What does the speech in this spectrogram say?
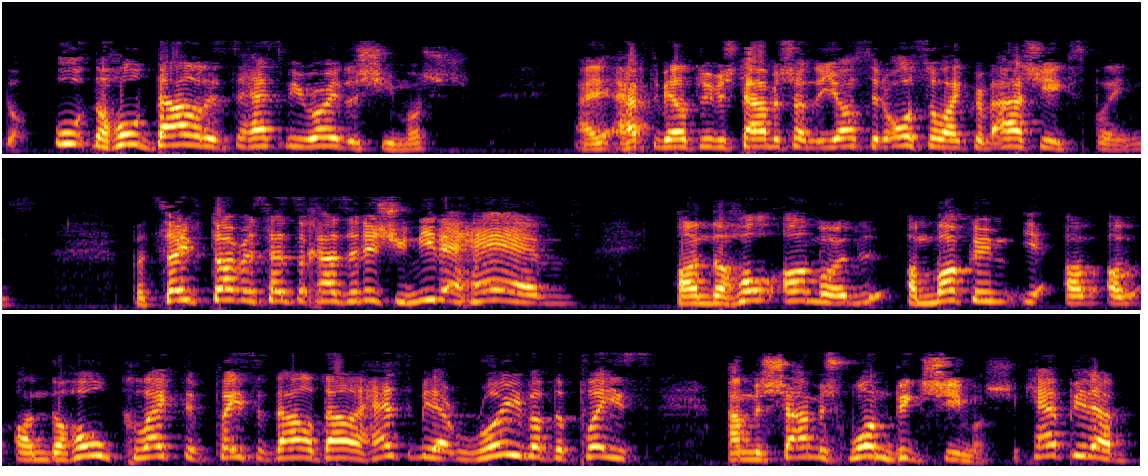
the, the whole Dalid has to be Roiv the Shimush. I have to be able to be established on the Yossid also like Rav Ashi explains. But Seif Dover says the Chazon Ish, you need to have on the whole Amud, a Mokum, on the whole collective place of Dal Dal, it has to be that Roiv of the place I'm mishamish one big shimush. It can't be that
